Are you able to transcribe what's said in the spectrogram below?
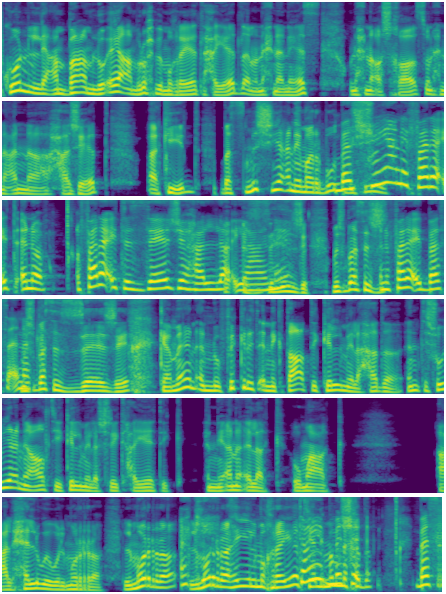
بكون اللي عم بعمله إيه عم روح بمغريات الحياة لأنه نحن ناس ونحن أشخاص ونحن عنا حاجات أكيد. بس مش يعني مربوط بس بشي. شو يعني فرقت إنه فرقت الزاجة هلأ يعني؟ الزاجة. مش بس الج... إنه فرقت بس إنك مش بس الزاجة كمان إنه فكرة إنك تعطي كلمة لحدا. أنت شو يعني عاطي كلمة لشريك حياتك؟ إني أنا إلك ومعك. على الحلوة والمرة. المرة أكيد. المرة هي المغريات طيب يلي ما مش- بناخدها. بس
